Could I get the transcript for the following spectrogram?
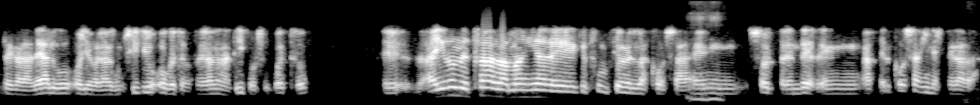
regalarle algo o llevarle a algún sitio o que te lo regalen a ti, por supuesto. Eh, ahí es donde está la magia de que funcionen las cosas, en sorprender, en hacer cosas inesperadas.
